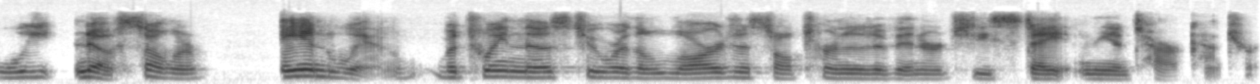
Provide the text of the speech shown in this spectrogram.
we no solar and wind. Between those two, we're the largest alternative energy state in the entire country.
